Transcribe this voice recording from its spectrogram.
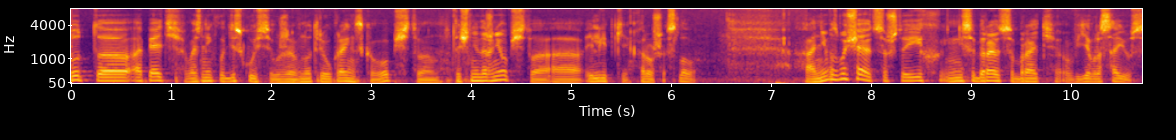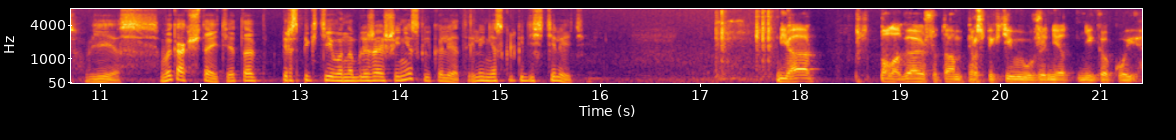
Тут э, опять возникла дискуссия уже внутри украинского общества. Точнее, даже не общества, а элитки. Хорошее слово. Они возмущаются, что их не собираются брать в Евросоюз, в ЕС. Вы как считаете, это перспектива на ближайшие несколько лет или несколько десятилетий? Я полагаю, что там перспективы уже нет никакой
